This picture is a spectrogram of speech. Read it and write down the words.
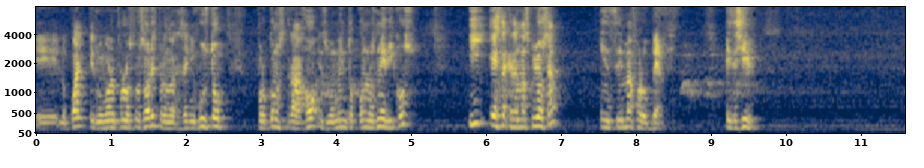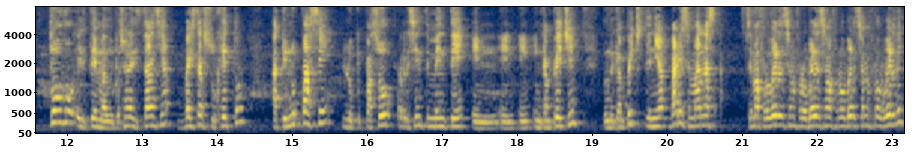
eh, lo cual es muy bueno por los profesores, pero no deja de ser injusto por cómo se trabajó en su momento con los médicos. Y esta que es la más curiosa, en semáforo verde. Es decir, todo el tema de educación a distancia va a estar sujeto a que no pase lo que pasó recientemente en, en, Campeche, donde Campeche tenía varias semanas semáforo verde, semáforo verde, semáforo verde, semáforo verde,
